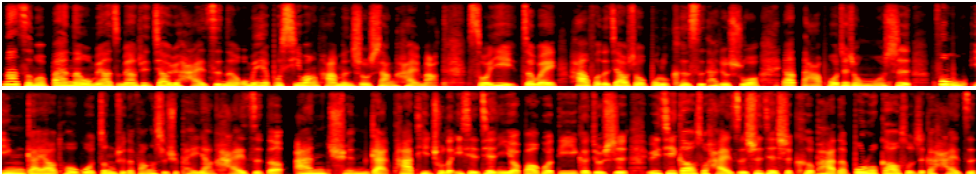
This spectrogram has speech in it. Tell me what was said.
那怎么办呢？我们要怎么样去教育孩子呢？我们也不希望他们受伤害嘛。所以这位。哈佛的教授布鲁克斯他就说，要打破这种模式，父母应该要透过正确的方式去培养孩子的安全感。他提出了一些建议，有包括第一个就是，与其告诉孩子世界是可怕的，不如告诉这个孩子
